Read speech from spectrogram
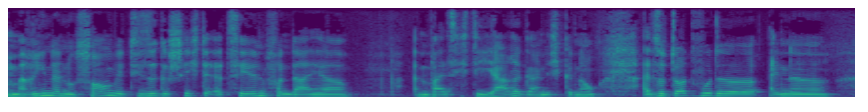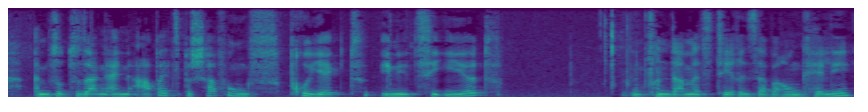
Marina Nusson wird diese Geschichte erzählen, von daher ähm, weiß ich die Jahre gar nicht genau. Also dort wurde eine, ähm, sozusagen ein Arbeitsbeschaffungsprojekt initiiert von damals Theresa Baron Kelly.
